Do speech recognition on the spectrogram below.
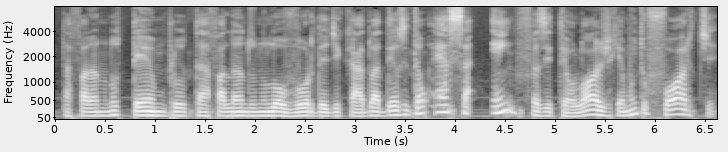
está falando no templo, está falando no louvor dedicado a Deus. Então essa ênfase teológica é muito forte.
